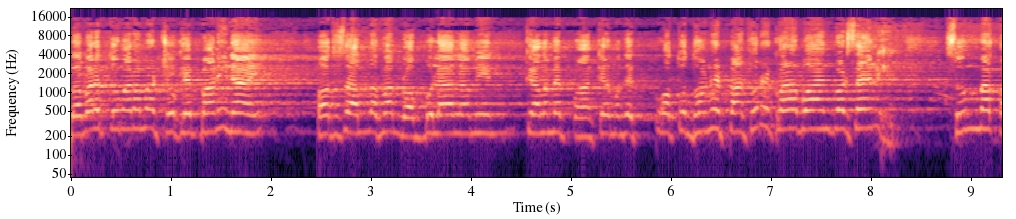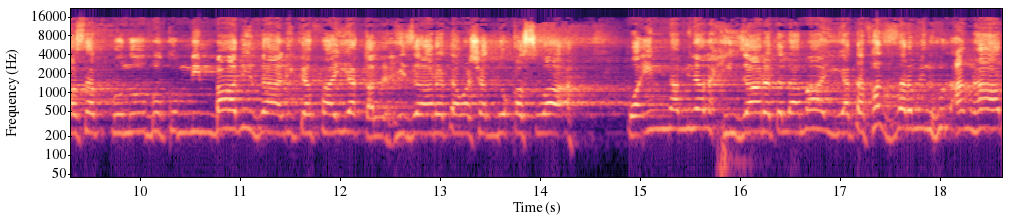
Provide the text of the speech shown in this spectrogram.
বাবারে তোমার আমার চোখে পানি নাই। অথচ আল্লাহ পাক রব্বুল আলমিন কালামে পাঁকের মধ্যে কত ধরনের পাথরের করা বয়ান করছেন? সুম্মা কসাব কুলুবুকুম মিন বাদি যালিকা ফাইয়া কাল হিজারাতা ওয়াশাদ্দু কাসওয়া। ওয়া ইন্না মিনাল হিজারাতি লামা ইয়াতাফাজ্জারু মিনহুল আনহার,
